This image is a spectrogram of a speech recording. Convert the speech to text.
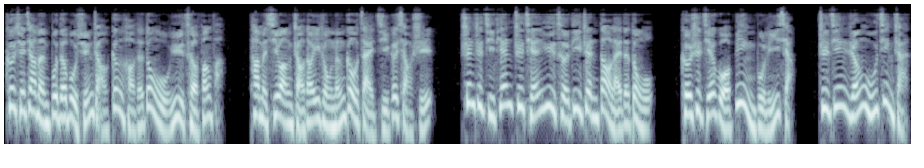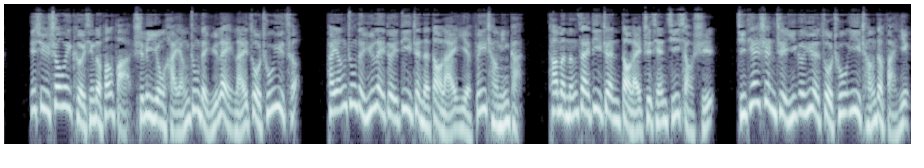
科学家们不得不寻找更好的动物预测方法。他们希望找到一种能够在几个小时甚至几天之前预测地震到来的动物，可是结果并不理想，至今仍无进展。也许稍微可行的方法是利用海洋中的鱼类来做出预测。海洋中的鱼类对地震的到来也非常敏感，它们能在地震到来之前几小时、几天甚至一个月做出异常的反应。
